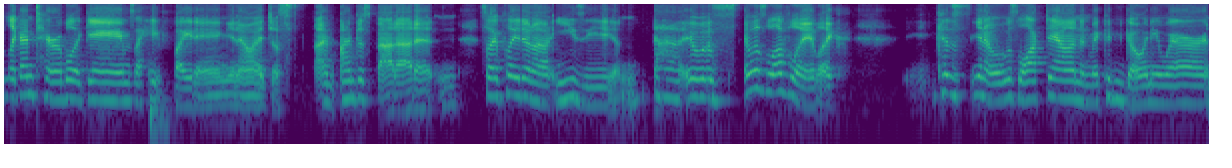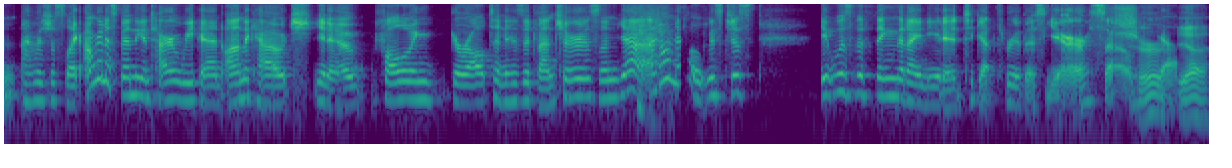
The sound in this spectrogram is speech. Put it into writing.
like I'm terrible at games. I hate fighting. You know, I just I'm I'm just bad at it. And so I played it on easy, and uh, it was it was lovely. Like because you know it was locked down and we couldn't go anywhere, and I was just like, I'm gonna spend the entire weekend on the couch, you know, following Geralt and his adventures. And yeah, I don't know. It was just it was the thing that I needed to get through this year. So sure, yeah, yeah.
